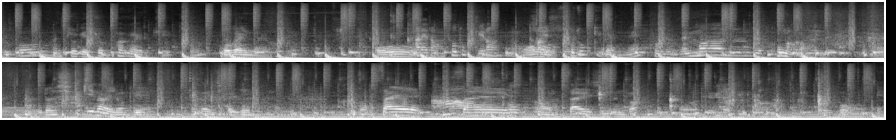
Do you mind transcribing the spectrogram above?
그리고 한쪽에 소파가 이렇게 있고 뭐가 있나요 거기? 오, 카레랑 소독기랑 오 소독기가 있네. 웬만한 데 그러니까. 어, 이런 식기나 이런 게 상당히 잘돼 있는 편입니다. 그거 쌀, 아, 쌀? 어, 쌀 씻는 거. 어 되게 잘 그리고 네,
